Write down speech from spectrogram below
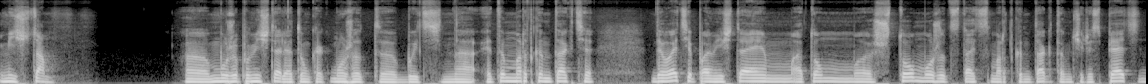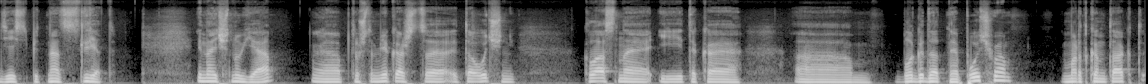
мечтам. А, мы уже помечтали о том, как может э, быть на этом смарт-контакте. Давайте помечтаем о том, э, что может стать смарт-контактом через 5, 10, 15 лет. И начну я, э, потому что мне кажется, это очень классная и такая благодатная почва, Март-контакт,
